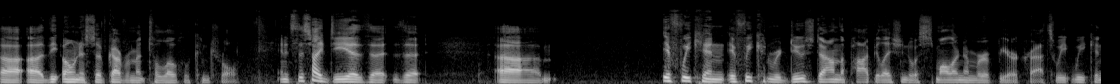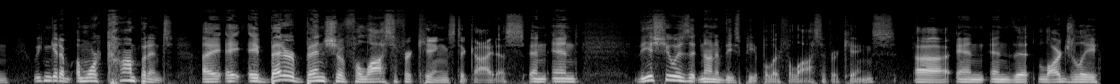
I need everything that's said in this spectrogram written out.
uh, uh, the onus of government to local control. And it's this idea that that um, if we can if we can reduce down the population to a smaller number of bureaucrats, we, we can we can get a, a more competent, a, a, a better bench of philosopher kings to guide us. And and the issue is that none of these people are philosopher kings, uh, and and that largely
